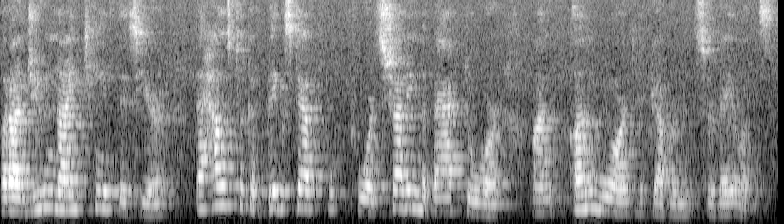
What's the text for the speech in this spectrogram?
but on June 19th this year, the House took a big step towards shutting the back door on unwarranted government surveillance.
